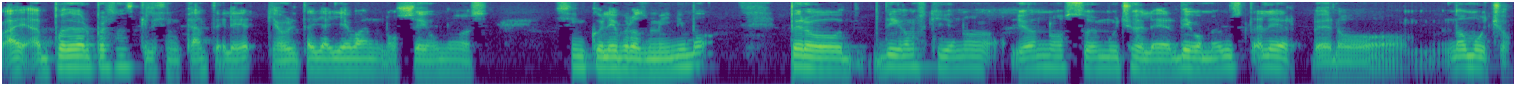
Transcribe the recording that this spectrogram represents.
hay- puede haber personas que les encante leer, que ahorita ya llevan, no sé, unos cinco libros mínimo, pero digamos que yo no, yo no soy mucho de leer. Digo, me gusta leer, pero no mucho,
